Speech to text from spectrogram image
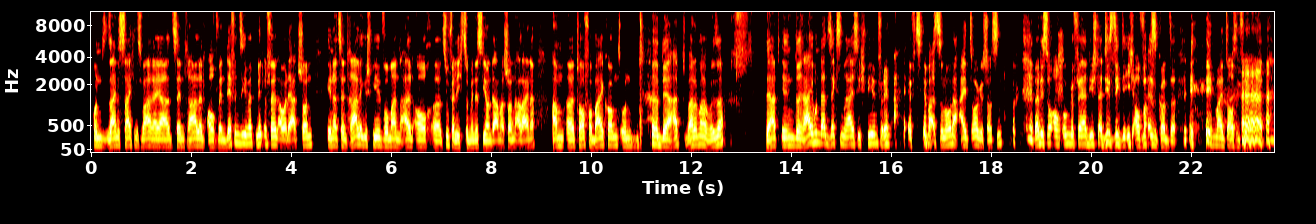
und seines Zeichens war er ja Zentrale, auch wenn defensive Mittelfeld, aber der hat schon in der Zentrale gespielt, wo man halt auch äh, zufällig zumindest hier und da mal schon alleine am äh, Tor vorbeikommt. Und der hat, warte mal, wo ist er? Der hat in 336 Spielen für den FC Barcelona ein Tor geschossen. Das ist so auch ungefähr die Statistik, die ich aufweisen konnte in meinen 1400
